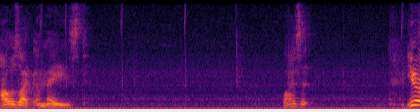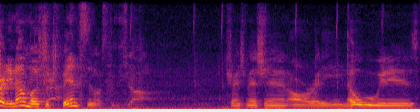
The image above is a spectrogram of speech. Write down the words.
I was like amazed. Why is it... You already know most expensive. Transmission, already know who it is.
